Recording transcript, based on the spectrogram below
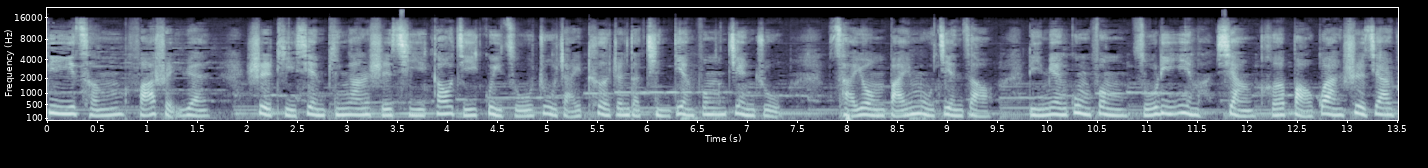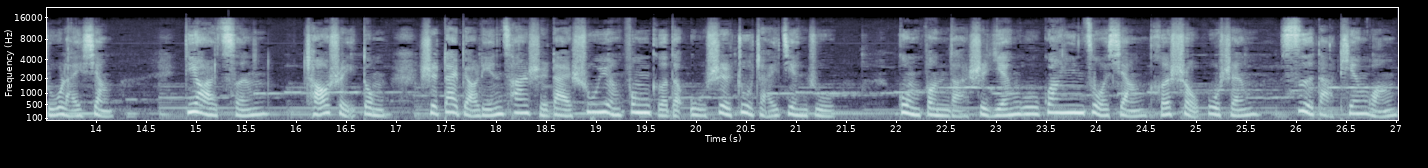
第一层法水院是体现平安时期高级贵族住宅特征的寝殿风建筑，采用白木建造，里面供奉足利义满像和宝冠释迦如来像。第二层潮水洞是代表镰仓时代书院风格的武士住宅建筑，供奉的是岩屋观音坐像和守护神四大天王。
